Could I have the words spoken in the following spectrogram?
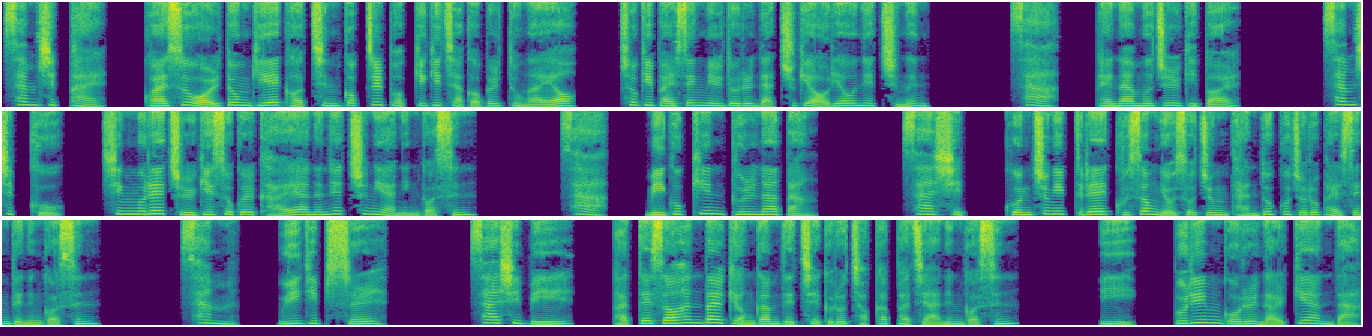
38. 과수 월동기의 거친 껍질 벗기기 작업을 통하여 초기 발생 밀도를 낮추기 어려운 해충은 4. 배나무 줄기벌 39. 식물의 줄기 속을 가해하는 해충이 아닌 것은 4. 미국 흰 불나방 40. 곤충 잎들의 구성 요소 중 단독 구조로 발생되는 것은 3. 위깁술 41. 밭에서 한 발 경감 대책으로 적합하지 않은 것은 2. 뿌림고를 넓게 한다.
